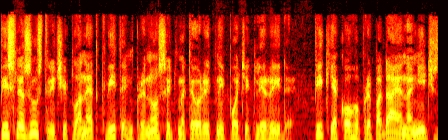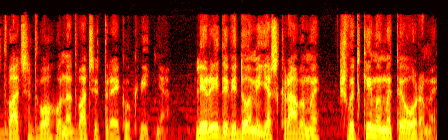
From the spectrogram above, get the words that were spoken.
Після зустрічі планет квітень приносить метеоритний потік Ліриди, пік якого припадає на ніч з 22 на 23 квітня. Ліриди відомі яскравими, швидкими метеорами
